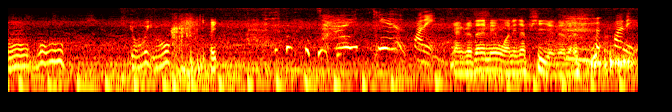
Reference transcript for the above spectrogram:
哦哦，有有，哎，差一点，换你，两个在那边玩人家屁眼的人，换你。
